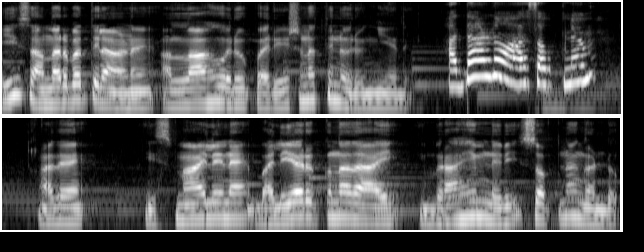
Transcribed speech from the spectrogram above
ഈ സന്ദർഭത്തിലാണ് അള്ളാഹു ഒരു പരീക്ഷണത്തിനൊരുങ്ങിയത്. അതാണോ ആ സ്വപ്നം? അതെ ഇസ്മായിലിനെ ബലിയെറുക്കുന്നതായി ഇബ്രാഹിം നബി സ്വപ്നം കണ്ടു.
